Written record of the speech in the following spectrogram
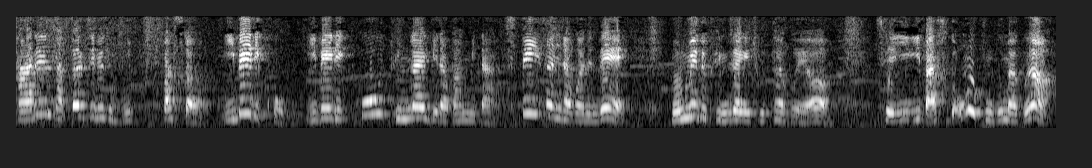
다른 닭발집에서 못 봤어요. 이베리코, 이베리코 등갈비라고 합니다. 스페인산이라고 하는데 몸에도 굉장히 좋다고 해요. 제 이 맛이 너무 궁금하고요.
